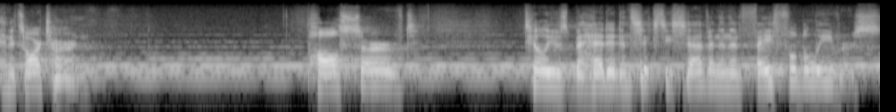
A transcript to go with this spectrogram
And it's our turn. Paul served till he was beheaded in 67, and then faithful believers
